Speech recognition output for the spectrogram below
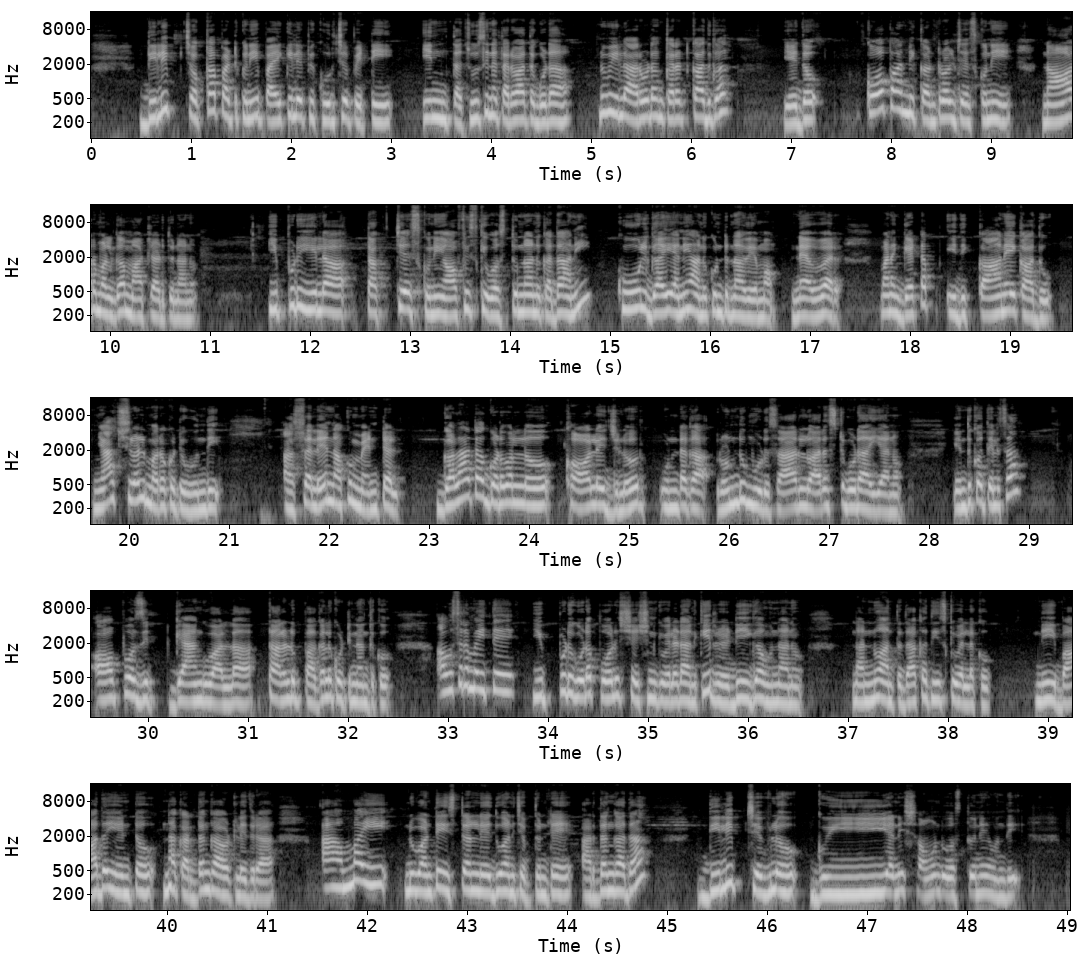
దిలీప్ చొక్కా పట్టుకుని పైకి లేపి కూర్చోపెట్టి ఇంత చూసిన తర్వాత కూడా నువ్వు ఇలా అరవడం కరెక్ట్ కాదుగా? ఏదో కోపాన్ని కంట్రోల్ చేసుకుని నార్మల్గా మాట్లాడుతున్నాను. ఇప్పుడు ఇలా టక్ చేసుకుని ఆఫీస్కి వస్తున్నాను కదా అని కూల్ గై అని అనుకుంటున్నావేమో. నెవర్. మన గెటప్ ఇది కానే కాదు. న్యాచురల్ మరొకటి ఉంది. అసలే నాకు మెంటల్. గలాటా గొడవల్లో కాలేజీలో ఉండగా రెండు మూడు సార్లు అరెస్ట్ కూడా అయ్యాను. ఎందుకో తెలుసా? ఆపోజిట్ గ్యాంగ్ వాళ్ళ తలలు పగల కొట్టినందుకు. అవసరమైతే ఇప్పుడు కూడా పోలీస్ స్టేషన్కి వెళ్ళడానికి రెడీగా ఉన్నాను. నన్ను అంతదాకా తీసుకువెళ్ళకు. నీ బాధ ఏంటో నాకు అర్థం కావట్లేదురా. ఆ అమ్మాయి నువ్వంటే ఇష్టం లేదు అని చెప్తుంటే అర్థం కాదా? దిలీప్ చెవిలో గుయ్యి అని సౌండ్ వస్తూనే ఉంది.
